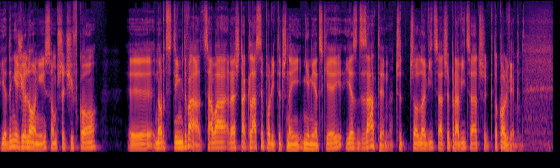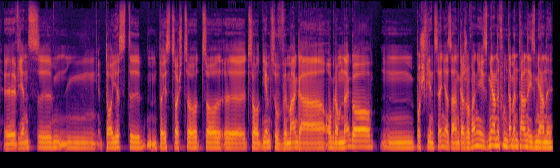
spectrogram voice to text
jedynie zieloni są przeciwko Nord Stream 2. Cała reszta klasy politycznej niemieckiej jest za tym, czy to lewica, czy prawica, czy ktokolwiek. Więc to jest, to jest coś, co, co, co od Niemców wymaga ogromnego poświęcenia, zaangażowania i zmiany, fundamentalnej zmiany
